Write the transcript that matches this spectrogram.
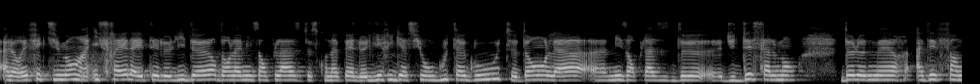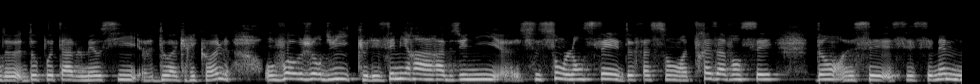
Alors effectivement, hein, Israël a été le leader dans la mise en place de ce qu'on appelle l'irrigation goutte à goutte, dans la euh, mise en place euh, du dessalement de l'eau de mer à des fins d'eau potable, mais aussi euh, d'eau agricole. On voit aujourd'hui que les Émirats arabes unis se sont lancés de façon très avancée dans ces, mêmes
